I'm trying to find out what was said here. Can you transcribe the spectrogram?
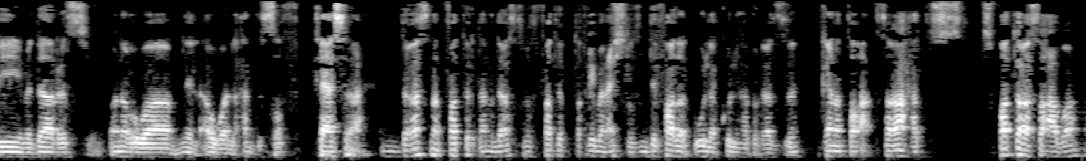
بمدارس أونروا من الأول لحد الصف التاسع. درسنا بفترة أنا درست بفترة تقريبا عشت الانتفاضة الأولى كلها بغزة. كانت صراحة فترة صعبة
